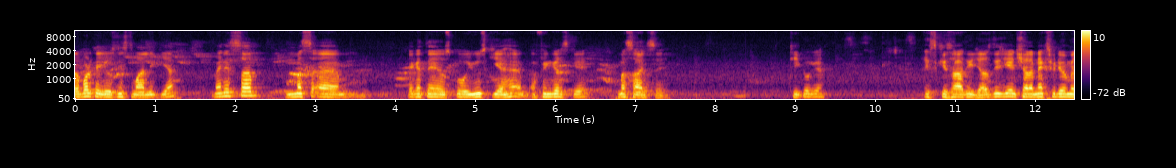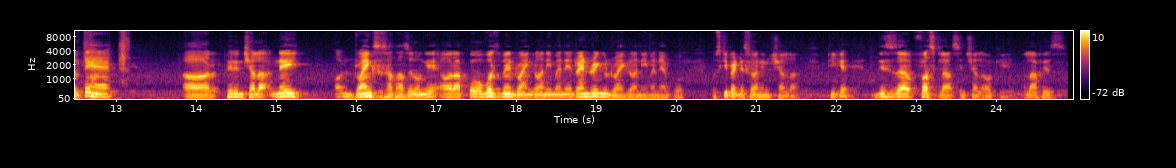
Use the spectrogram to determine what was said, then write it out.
रबड़ का यूज़ नहीं इस्तेमाल नहीं किया। मैंने सब मस क्या कहते हैं उसको यूज़ किया है फिंगर्स के मसाज से। ठीक हो गया? इसके साथ ही इजाज़त दीजिए, इंशाल्लाह नेक्स्ट वीडियो में मिलते हैं और फिर इंशाल्लाह नई ड्राइंग के साथ हाजिर होंगे और आपको ओवल्स में ड्राइंग करवानी मैंने रेंडरिंग में ड्राइंग करवानी मैंने आपको, उसकी प्रैक्टिस करवानी इंशाल्लाह। ठीक है? This is a first class इंशाल्लाह। ओके अल्लाह हाफिज़।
